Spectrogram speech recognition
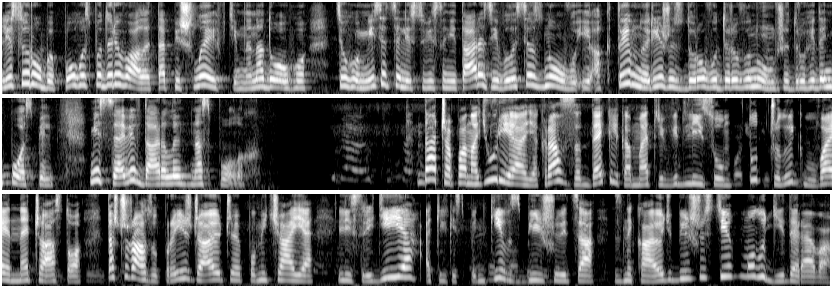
Лісоруби погосподарювали та пішли, втім ненадовго. Цього місяця лісові санітари з'явилися знову і активно ріжуть здорову деревину вже другий день поспіль. Місцеві вдарили на сполох. Дача пана Юрія якраз за декілька метрів від лісу. Тут чоловік буває нечасто. Та щоразу приїжджаючи, помічає. Ліс рідіє, а кількість пеньків збільшується. Зникають в більшості молоді дерева.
